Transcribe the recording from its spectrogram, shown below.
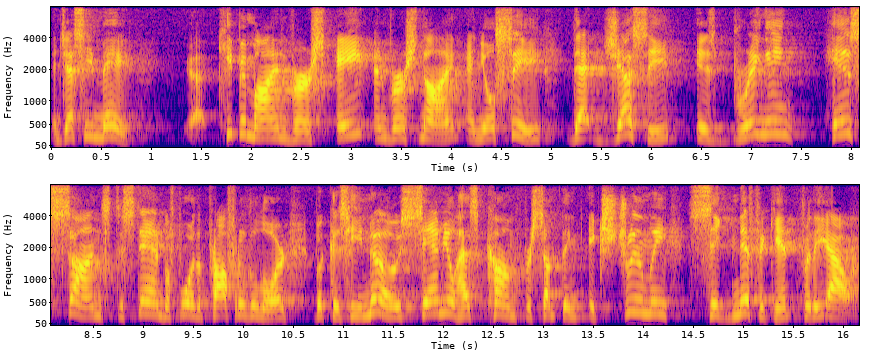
And Jesse made. Keep in mind verse 8 and verse 9, and you'll see that Jesse is bringing his sons to stand before the prophet of the Lord because he knows Samuel has come for something extremely significant for the hour.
